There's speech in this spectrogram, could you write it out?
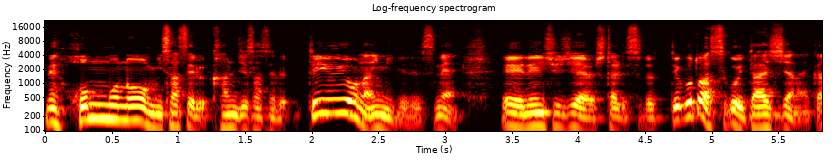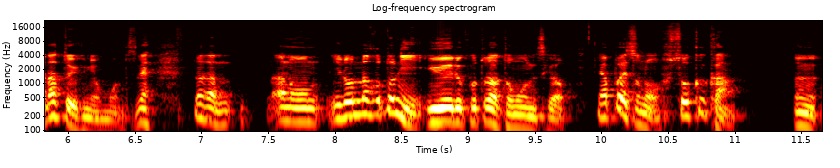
ね、本物を見させる、感じさせる。っていうような意味でですね、えー、練習試合をしたりするっていうことはすごい大事じゃないかなというふうに思うんですね。だかあのいろんなことに言えることだと思うんですけど、やっぱりその不足感、うん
